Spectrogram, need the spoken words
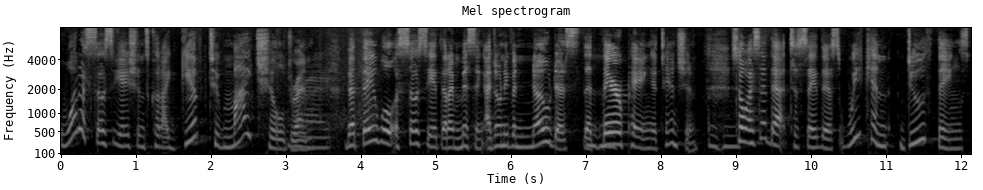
what associations could I give to my children Right. that they will associate that I'm missing? I don't even notice that Mm-hmm. they're paying attention. So I said that to say this we can do things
